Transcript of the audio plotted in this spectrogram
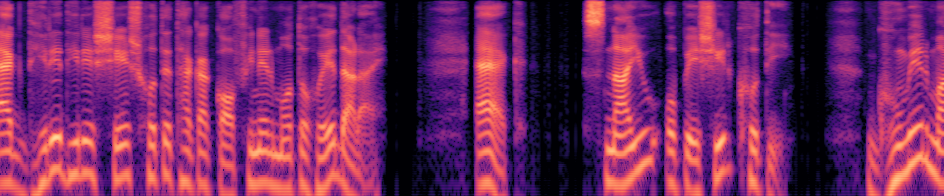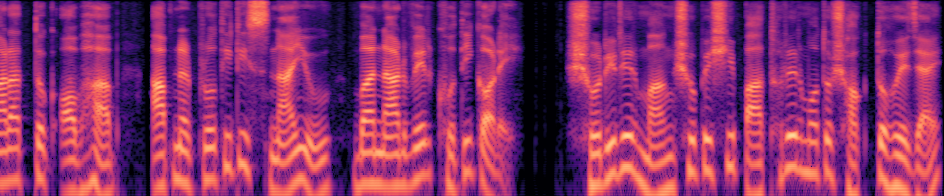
এক ধীরে ধীরে শেষ হতে থাকা কফিনের মতো হয়ে দাঁড়ায়। এক, স্নায়ু ও পেশির ক্ষতি। ঘুমের মারাত্মক অভাব আপনার প্রতিটি স্নায়ু বা নার্ভের ক্ষতি করে। শরীরের মাংসপেশি পাথরের মতো শক্ত হয়ে যায়,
